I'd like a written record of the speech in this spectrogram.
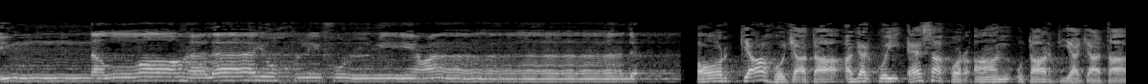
إِنَّ اللَّهَ لَا يُخْلِفُ الْمِيعَادَ اور کیا ہو جاتا اگر کوئی ایسا قرآن اتار دیا جاتا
